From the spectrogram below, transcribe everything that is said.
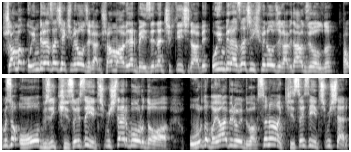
Şu an bak oyun biraz daha çekişmeli olacak abi. Şu an maviler base'lerinden çıktığı için abi. Oyun biraz daha çekişmeli olacak abi. Daha güzel oldu. Bak mesela o bize kill sayısı da yetişmişler bu arada. Orada bayağı bir öldü. Baksana kill sayısı yetişmişler.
